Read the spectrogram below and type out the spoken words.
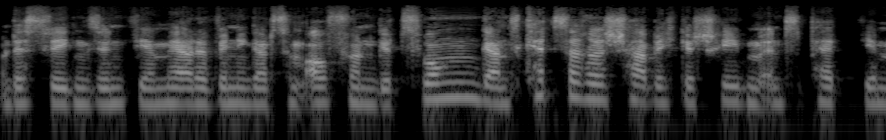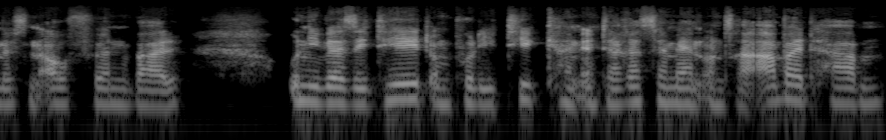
Und deswegen sind wir mehr oder weniger zum Aufhören gezwungen. Ganz ketzerisch habe ich geschrieben ins Pad, wir müssen aufhören, weil Universität und Politik kein Interesse mehr an unserer Arbeit haben.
